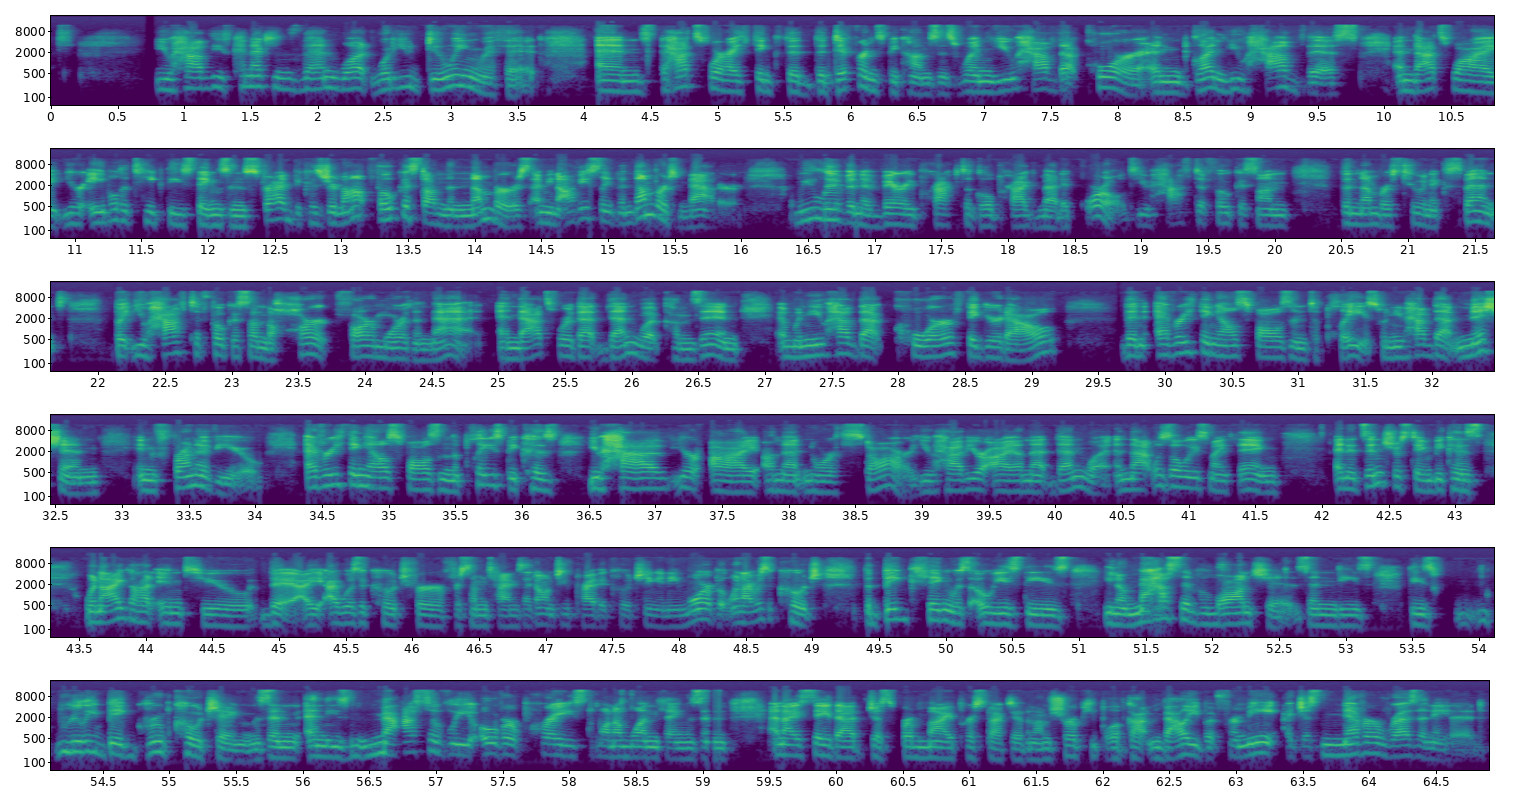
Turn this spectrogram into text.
You have these connections then what what are you doing with it? And that's where i think the the difference becomes is when you have that core and glenn you have this and that's why you're able to take these things in stride because you're not focused on the numbers. I mean obviously the numbers matter. We live in a very practical pragmatic world. You have to focus on the numbers to an extent but you have to focus on the heart far more than that. And that's where that then what comes in. And when you have that core figured out then everything else falls into place. When you have that mission in front of you, everything else falls into place because you have your eye on that North Star. You have your eye on that then what. And that was always my thing and it's interesting because when I got into the, I, I, was a coach for for some times. I don't do private coaching anymore, but when I was a coach, the big thing was always these, you know, massive launches and these these really big group coachings and and these massively overpriced one-on-one things. And and I say that just from my perspective, and I'm sure people have gotten value, but for me, I just never resonated.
